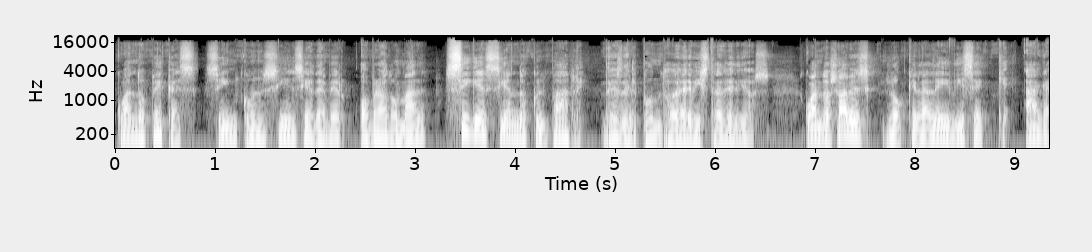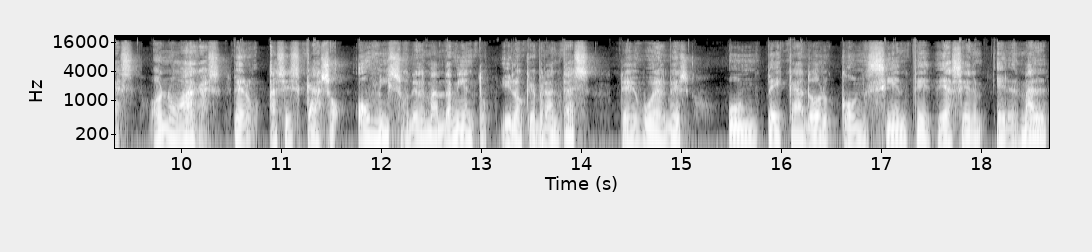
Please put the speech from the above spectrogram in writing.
Cuando pecas sin conciencia de haber obrado mal, sigues siendo culpable desde el punto de vista de Dios. Cuando sabes lo que la ley dice que hagas o no hagas, pero haces caso omiso del mandamiento y lo quebrantas, te vuelves un pecador consciente de hacer el mal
